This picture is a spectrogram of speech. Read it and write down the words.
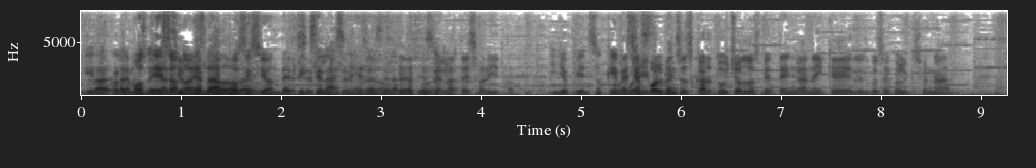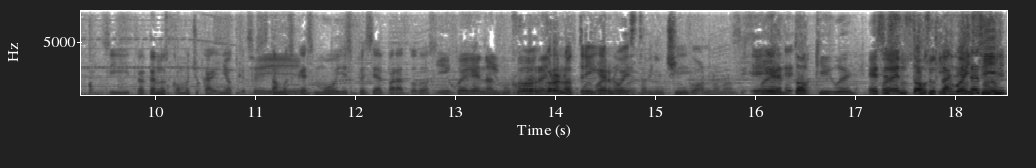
Y la- recordemos, la eso no es la posición de Pixel Art, Eso es de la Ese es posición. el tesorito. Y yo pienso que Que pues, se empolven sus cartuchos los que tengan ahí que les guste coleccionar. Sí, trátenlos con mucho cariño, que pues, Sí. estamos que es muy especial para todos. Y jueguen algún juego Jueguen retro, Chrono es muy Trigger, bueno, güey. Está bien chingón, no mames. Eh, Jueguen eh, Toki, güey. ese es Jueguen su, su Toki, ta- güey, es sí.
